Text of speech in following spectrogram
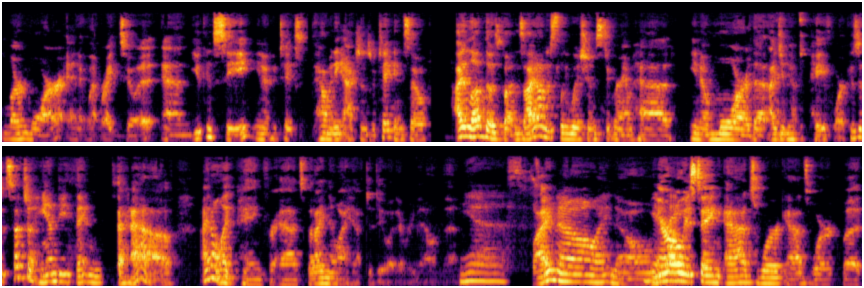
learn more and it went right to it. And you can see, you know, who takes how many actions are taken. So I love those buttons. I honestly wish Instagram had, you know, more that I didn't have to pay for because it's such a handy thing to have. I don't like paying for ads, but I know I have to do it every now and then. Yes. I know, I know. Yeah. You're always saying ads work, ads work, but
